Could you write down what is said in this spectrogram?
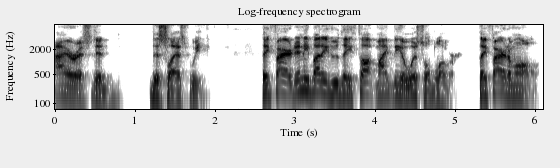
IRS did this last week? They fired anybody who they thought might be a whistleblower. They fired them all.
